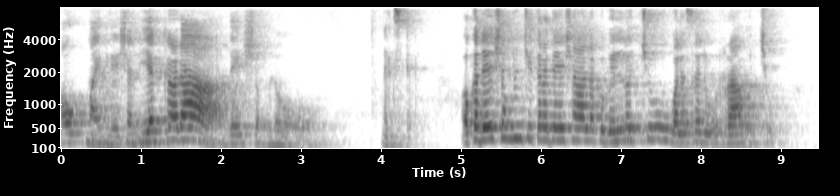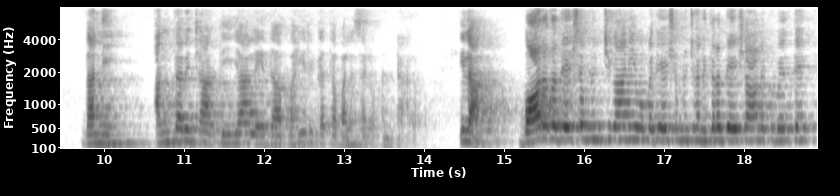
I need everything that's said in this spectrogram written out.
అవుట్ మైగ్రేషన్ ఎక్కడా? దేశంలో. నెక్స్ట్ ఒక దేశం నుంచి ఇతర దేశాలకు వెళ్ళొచ్చు వలసలు రావచ్చు. దాన్ని అంతర్జాతీయ లేదా బహిర్గత వలసలు అంటారు. ఇలా భారతదేశం నుంచి కానీ ఒక దేశం నుంచి కానీ ఇతర దేశాలకు వెళ్తే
